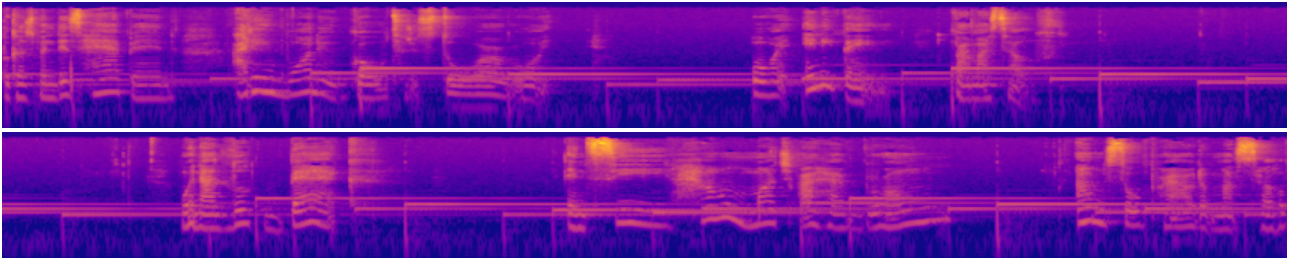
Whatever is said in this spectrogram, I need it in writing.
because when this happened, I didn't want to go to the store or or anything by myself. When I look back and see how much I have grown, I'm so proud of myself.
